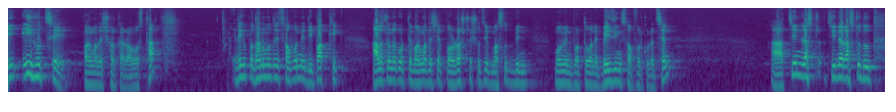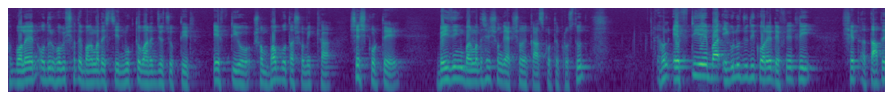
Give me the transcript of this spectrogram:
এই এই হচ্ছে বাংলাদেশ সরকারের অবস্থা। এদিকে প্রধানমন্ত্রী সফর নিয়ে দ্বিপাক্ষিক আলোচনা করতে বাংলাদেশের পররাষ্ট্র সচিব মাসুদ বিন মোমেন বর্তমানে বেইজিং সফর করেছেন। চীন রাষ্ট্র, চীনের রাষ্ট্রদূত বলেন, অদূর ভবিষ্যতে বাংলাদেশ চীন মুক্ত বাণিজ্য চুক্তির এফটিও সম্ভাব্যতা সমীক্ষা শেষ করতে বেইজিং বাংলাদেশের সঙ্গে একসঙ্গে কাজ করতে প্রস্তুত। এখন এফটিএ বা এগুলো যদি করে ডেফিনেটলি সে তাতে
